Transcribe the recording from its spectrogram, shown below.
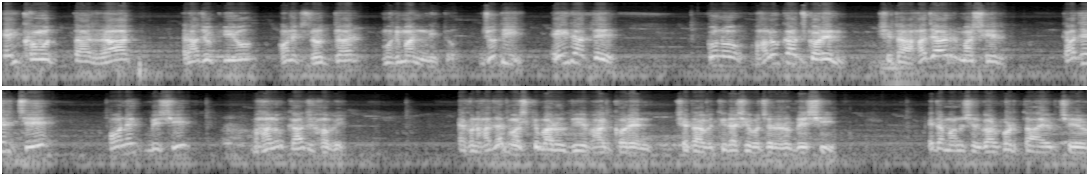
এই ক্ষমতার রাত রাজকীয়, অনেক শ্রদ্ধার, মহিমান্বিত। যদি এই রাতে কোনো ভালো কাজ করেন সেটা হাজার মাসের কাজের চেয়ে অনেক বেশি ভালো কাজ হবে। এখন হাজার মাসকে বারো দিয়ে ভাগ করেন সেটা হবে তিরাশি বছরেরও বেশি। এটা মানুষের গড়পড়তা আয়ুর চেয়েও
